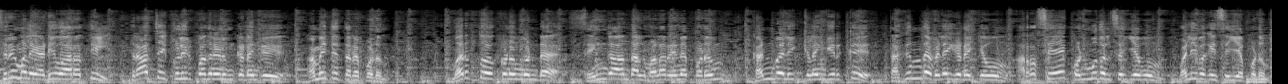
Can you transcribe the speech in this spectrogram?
சிறுமலை அடிவாரத்தில் திராட்சை குளிர் பதனிடும் கிடங்கு அமைத்து தரப்படும். மருத்துவ குணம் கொண்ட செங்காந்தால் மலர் எனப்படும் கண்வழி கிழங்கிற்கு தகுந்த விலை கிடைக்கவும் அரசே கொள்முதல் செய்யவும் வழிவகை செய்யப்படும்.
